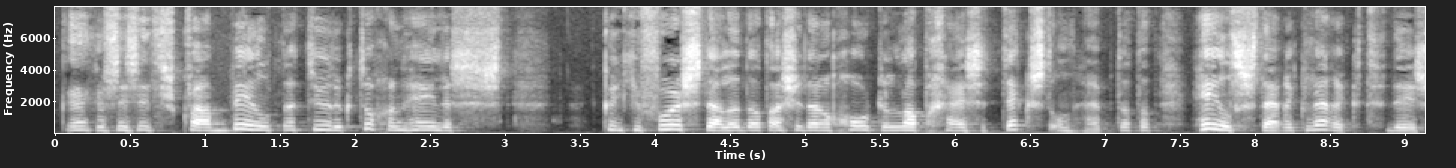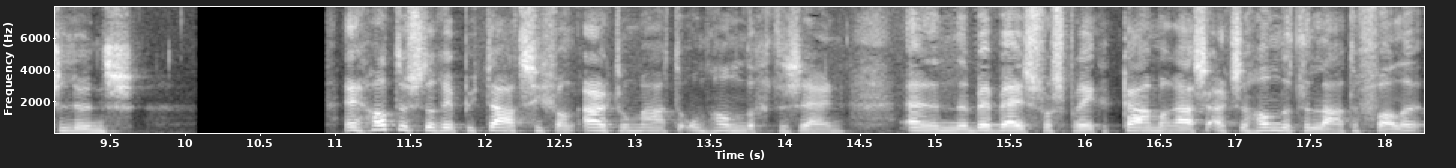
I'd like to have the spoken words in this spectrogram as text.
Kijk, dus het is qua beeld natuurlijk toch een hele. Kunt je voorstellen dat als je daar een grote lap grijze tekst om hebt, dat dat heel sterk werkt, deze lunch. Hij had dus de reputatie van uitermate onhandig te zijn en eh, bij wijze van spreken camera's uit zijn handen te laten vallen.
